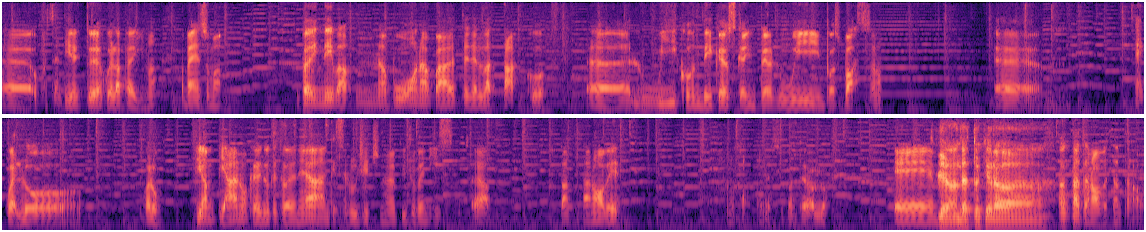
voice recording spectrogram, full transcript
eh, o forse addirittura quella prima, vabbè insomma prendeva una buona parte dell'attacco eh, lui con dei curl screen per lui in post basso, no? Ehm, e quello, quello pian piano credo che tornerà anche se Lucic non è più giovanissimo sarà 89 non so adesso controllo. Ehm, Sì, hanno detto che era... 89 89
